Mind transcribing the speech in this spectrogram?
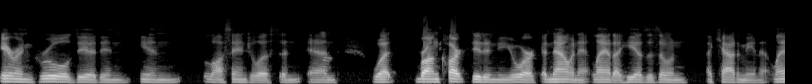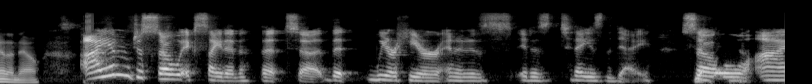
Erin Gruwell did in in Los Angeles and and what Ron Clark did in New York and now in Atlanta. He has his own academy in Atlanta now. I am just so excited that uh, that we are here and it is it is today is the day. So yeah. I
